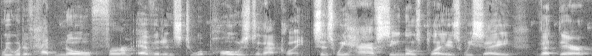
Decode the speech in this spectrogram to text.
we would have had no firm evidence to oppose to that claim. Since we have seen those plays, we say that they're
